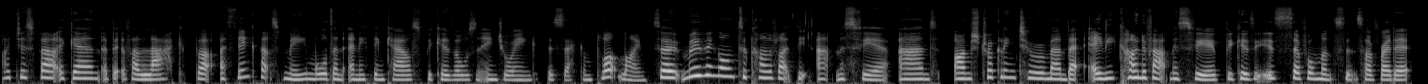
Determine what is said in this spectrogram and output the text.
I just felt again a bit of a lack, but I think that's me more than anything else because I wasn't enjoying the second plot line. So moving on to kind of like the atmosphere and I'm struggling to remember any kind of atmosphere because it is several months since I've read it.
